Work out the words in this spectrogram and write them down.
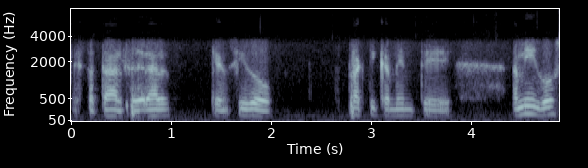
estatal, federal, que han sido prácticamente amigos,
